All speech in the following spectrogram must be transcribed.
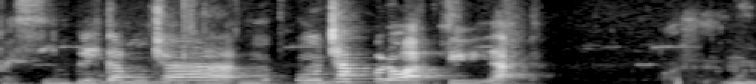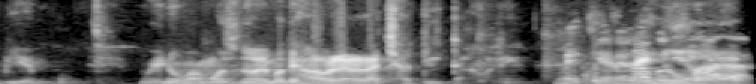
pues implica mucha, mucha proactividad. Muy bien. Bueno, vamos, no hemos dejado hablar a la chatita, Me tienen abrumada.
